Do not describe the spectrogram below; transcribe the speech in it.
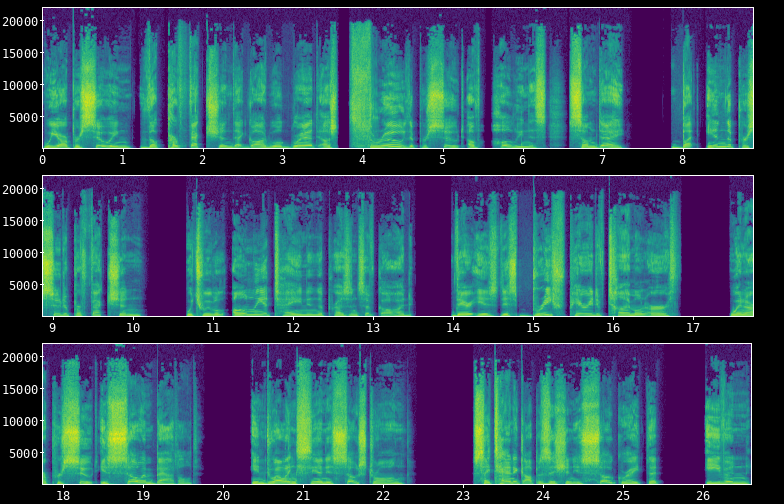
we are pursuing the perfection that God will grant us through the pursuit of holiness someday. But in the pursuit of perfection, which we will only attain in the presence of God, there is this brief period of time on earth when our pursuit is so embattled, indwelling sin is so strong, satanic opposition is so great that even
